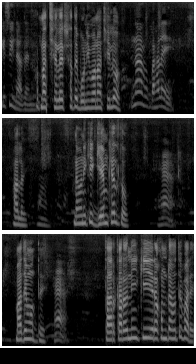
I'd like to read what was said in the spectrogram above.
কিছুই না জানি। আপনার ছেলের সাথে বনিবনা ছিল? না ভালো ভালোই। হুম। মানে উনি কি গেম খেলতো? হ্যাঁ। মাঝে মধ্যে? হ্যাঁ। তার কারণেই কি এরকমটা হতে পারে?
